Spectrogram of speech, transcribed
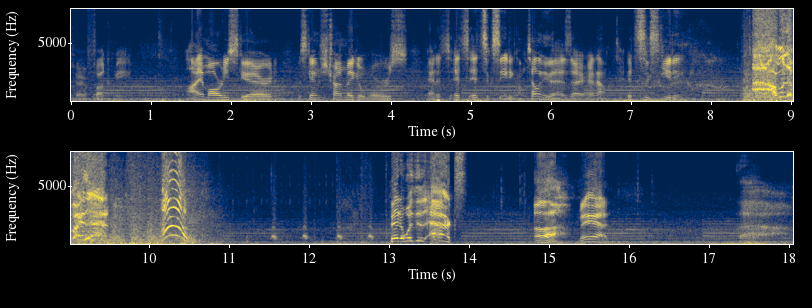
Okay, fuck me. I am already scared. This game's just trying to make it worse, and it's it's it's succeeding. I'm telling you that as I right now. It's succeeding. Ah! What fuck is that? Ah! Hit it with his axe. Ah, man. Ah.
